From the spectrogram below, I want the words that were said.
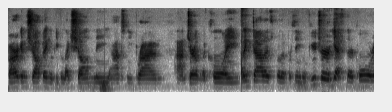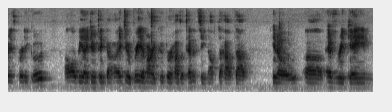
bargain shopping with people like Sean Lee, Anthony Brown, and Gerald McCoy. I think Dallas for the foreseeable future, yes, their core is pretty good. Albeit, I do think I do agree. Amari Cooper has a tendency not to have that, you know, uh, every game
